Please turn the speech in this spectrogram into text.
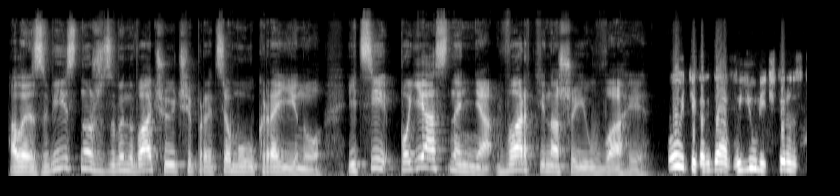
Але звісно ж, звинувачуючи при цьому Україну. І ці пояснення варті нашої уваги. Помните, когда в июле 2014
